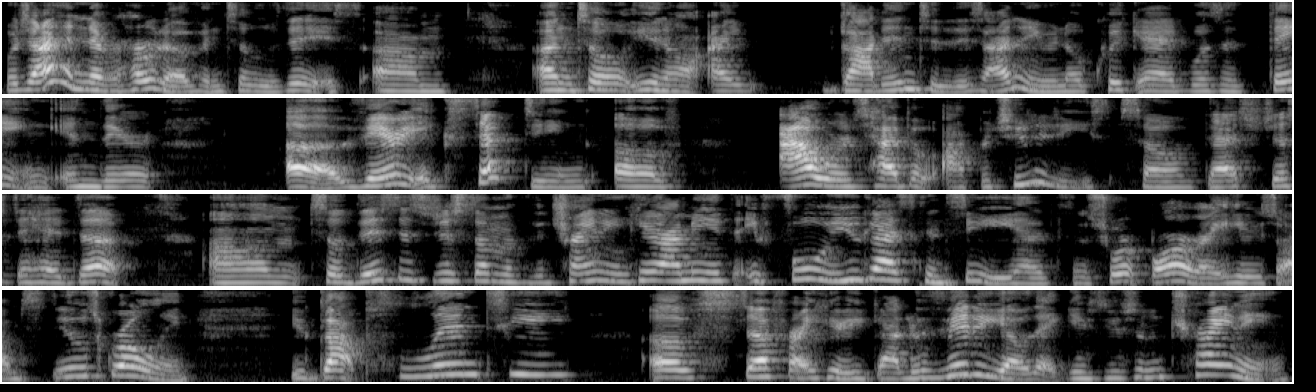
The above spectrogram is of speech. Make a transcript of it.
which I had never heard of until this. Um, until you know I got into this, I didn't even know Quick Ad was a thing, and they're uh, very accepting of our type of opportunities. So that's just a heads up. Um, so this is just some of the training here. I mean, it's a full. You guys can see it's a short bar right here, so I'm still scrolling. You've got plenty of stuff right here. You got a video that gives you some training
